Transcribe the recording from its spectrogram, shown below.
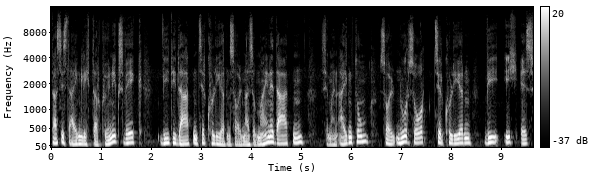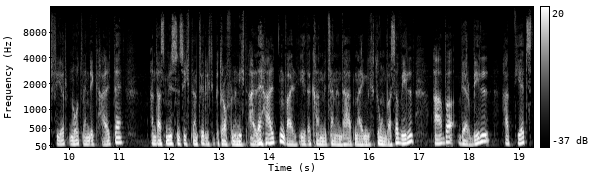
Das ist eigentlich der Königsweg, wie die Daten zirkulieren sollen. Also meine Daten, ist mein Eigentum, soll nur so zirkulieren, wie ich es für notwendig halte. An das müssen sich natürlich die Betroffenen nicht alle halten, weil jeder kann mit seinen Daten eigentlich tun, was er will. Aber wer will, hat jetzt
